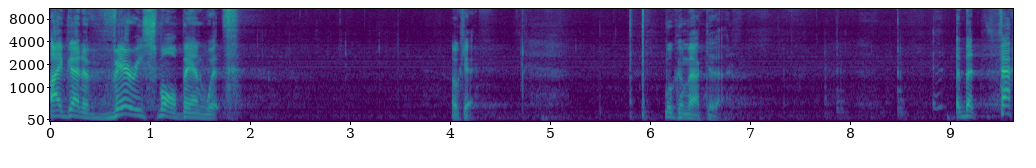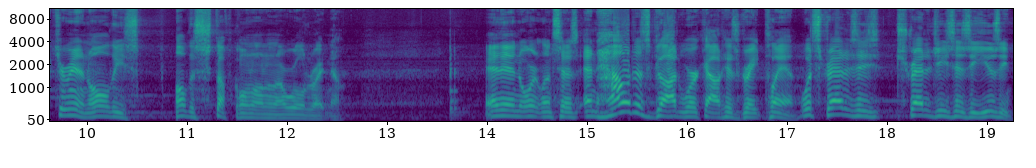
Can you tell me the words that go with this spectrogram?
I've got a very small bandwidth. Okay. We'll come back to that. But factor in all these all this stuff going on in our world right now. And then Ortlund says, and how does God work out his great plan? What strategies, strategies is he using?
